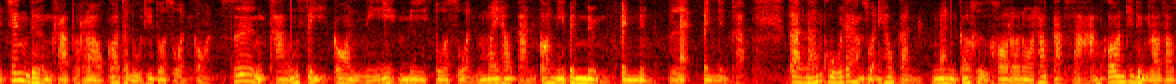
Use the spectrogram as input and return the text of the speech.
ตเช่นเดิมครับ เราก็จะดูที่ตัวส่วนก่อน ซึ่งทั้ง 4 ก้อนนี้มีตัวส่วนไม่เท่ากันก้อนนี้เป็น 1 เป็น 1 และเป็น 1 ครับ จากนั้นครูก็จะทำส่วนให้เท่ากัน นั่นก็คือคอรนเท่ากับ 3 ก้อนที่ 1 เราจะเอา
